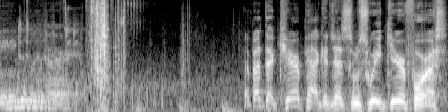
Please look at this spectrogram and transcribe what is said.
Being delivered. I bet that care package has some sweet gear for us.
